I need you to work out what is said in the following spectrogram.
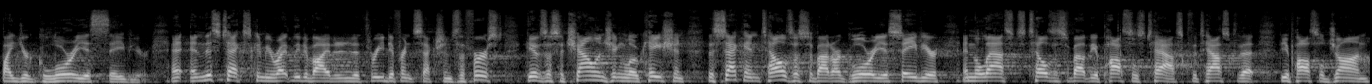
by your glorious Savior. And, and, this text can be rightly divided into three different sections. The first gives us a challenging location, the second tells us about our glorious Savior, and the last tells us about the apostles' task, the task that the apostle John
